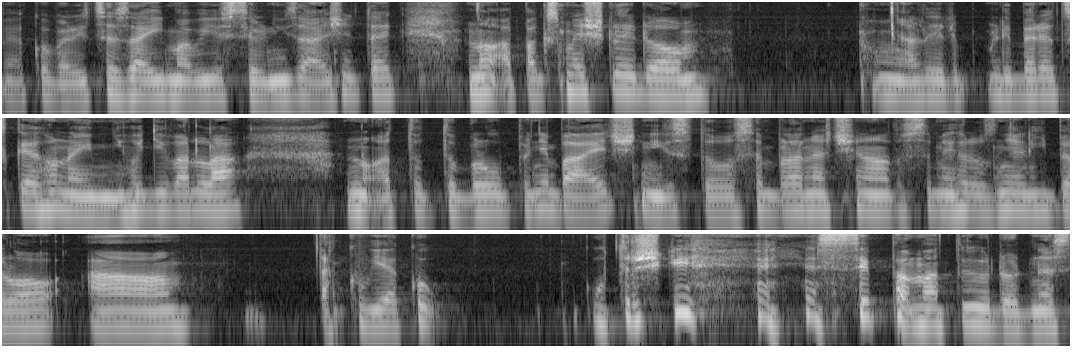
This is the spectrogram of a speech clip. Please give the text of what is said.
jako velice zajímavý, silný zážitek. No a pak jsme šli do libereckého najemního divadla. No a to, to bylo úplně báječný, z toho jsem byla nadšená, to se mi hrozně líbilo a takový jako útržky si pamatuju dodnes.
